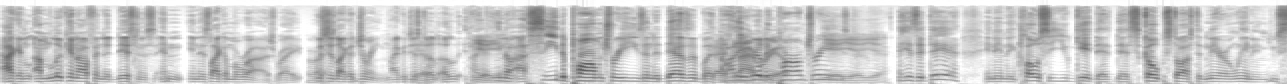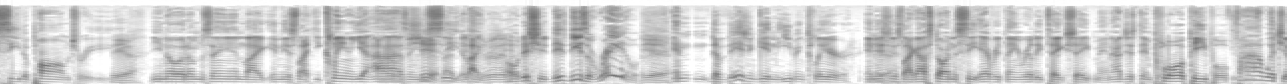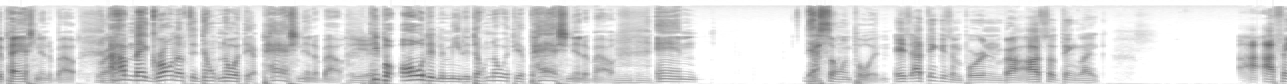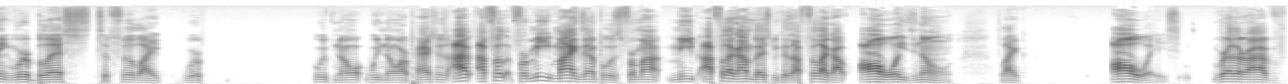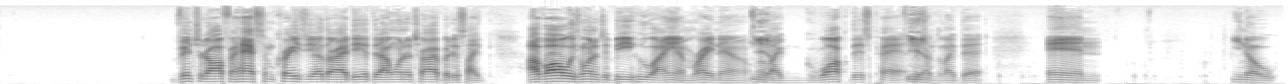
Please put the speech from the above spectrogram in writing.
I can I'm looking off in the distance and, and it's like a mirage, right? Which is like a dream, like just Yeah. a, a like, Yeah, you know I see the palm trees in the desert, but That's are they really real. palm trees? Yeah, yeah, yeah. Is it there? And then the closer you get, that that scope starts to narrow in, and you see the palm tree. Yeah. You know what I'm saying? Like, and it's like you clearing your eyes and you see, like, like, really oh, this shit, this, these are real. Yeah. And the vision getting even clearer, and it's just like I'm starting to see everything really take shape, man. I just implore people find what you're passionate about. Right. I've met grown ups that don't know what they're passionate about. Yeah. People older than me that don't know what they're passionate about, Mhm. and that's so important. It's I think it's important, but I also think like I, I think we're blessed to feel like we're we've know we know our passions. I I feel for me, my example is for my me. I feel like I'm blessed because I feel like I've always known, like always, whether I've ventured off and had some crazy other idea that I want to try, but it's like I've always wanted to be who I am right now, Yeah. or like walk this path or something like that. And you know,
